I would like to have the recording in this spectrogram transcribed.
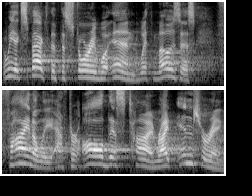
And we expect that the story will end with Moses finally, after all this time, right, entering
